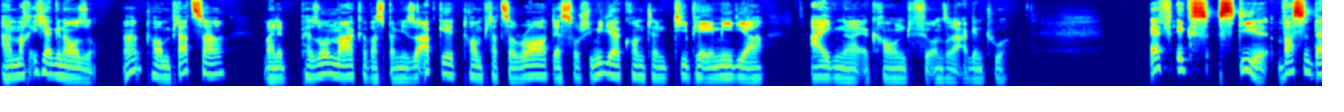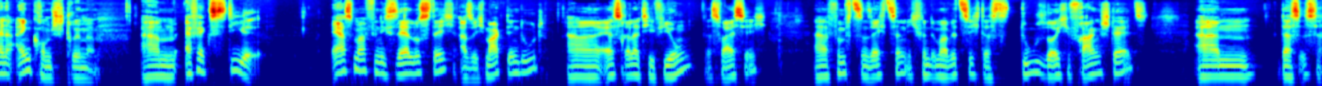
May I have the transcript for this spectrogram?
Äh, Mache ich ja genauso. Ne? Torben Platzer, meine Personenmarke, was bei mir so abgeht. Tom Platzer Raw, der Social Media Content, TPA Media, eigener Account für unsere Agentur. FX Steel, was sind deine Einkommensströme? Ähm, FX Steel, erstmal finde ich sehr lustig. Also ich mag den Dude. Äh, er ist relativ jung, das weiß ich. Äh, 15, 16. Ich finde immer witzig, dass du solche Fragen stellst. Ähm, das ist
